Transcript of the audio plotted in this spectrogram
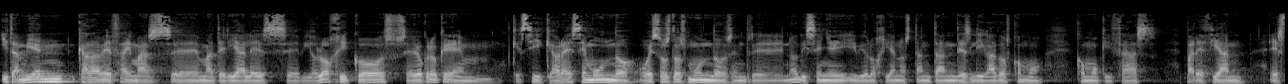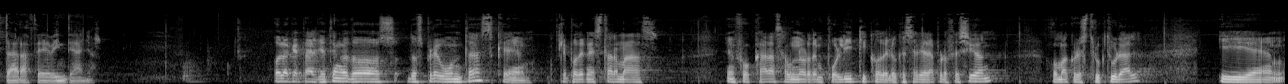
Y también cada vez hay más eh, materiales eh, biológicos. O sea, yo creo que, que, sí, que ahora ese mundo o esos dos mundos entre ¿no? diseño y, biología no están tan desligados como, como quizás parecían estar hace 20 años. Hola, ¿qué tal? Yo tengo dos, dos preguntas que, que podrían estar más enfocadas a un orden político de lo que sería la profesión o macroestructural y, eh,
